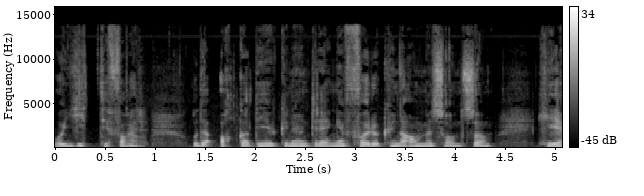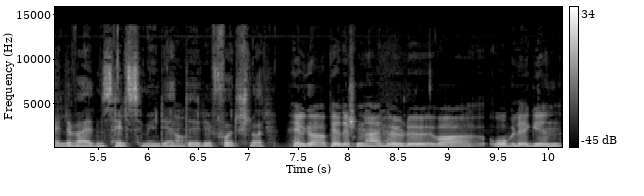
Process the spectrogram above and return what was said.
og gitt til far. Og det er akkurat de ukene hun trenger for å kunne amme sånn som hele verdens helsemyndigheter ja. foreslår. Helga Pedersen, her hører du hva overlegen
